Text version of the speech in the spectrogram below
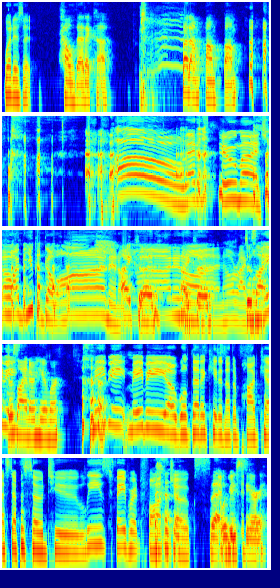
What is it? Helvetica. But um bum bum. Oh, that is too much. Oh, I, you could go on and on. I could. On and I on. could. All right. Desi- well, maybe, designer humor. maybe, maybe uh, we'll dedicate another podcast episode to Leigh's favorite font jokes. that would be scary.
